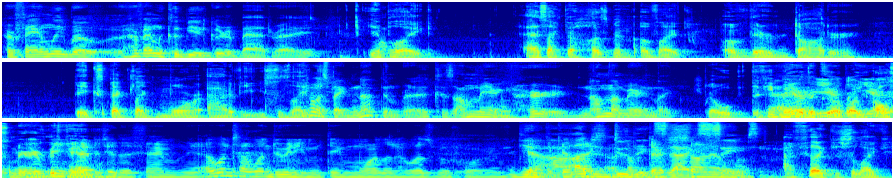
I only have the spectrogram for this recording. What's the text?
her family, bro. Her family could be a good or bad, right? Yeah, but like, as like the husband of like of their daughter, they expect like more out of you. Since I like, don't expect nothing, bro. Because I'm marrying her. and I'm not marrying like. bro, if you marry the girl, bro, you also marry you're the being added to the family. I wouldn't. I wouldn't do anything more than I was before. Yeah, Because, I'll like, just do I'm the exact same. I feel like you should like.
